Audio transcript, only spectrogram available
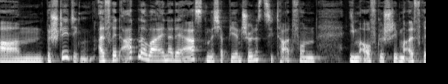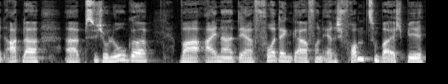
ähm, bestätigen. Alfred Adler war einer der ersten. Ich habe hier ein schönes Zitat von ihm aufgeschrieben. Alfred Adler, äh, Psychologe, war einer der Vordenker von Erich Fromm zum Beispiel,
